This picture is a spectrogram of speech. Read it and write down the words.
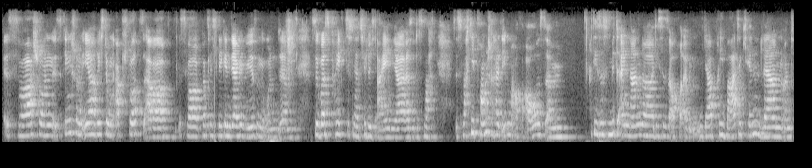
es war schon, es ging schon eher Richtung Absturz, aber es war wirklich legendär gewesen und ähm, sowas prägt sich natürlich ein, ja, also das macht, das macht die Branche halt eben auch aus. Ähm, dieses Miteinander, dieses auch ähm, ja, private Kennenlernen und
